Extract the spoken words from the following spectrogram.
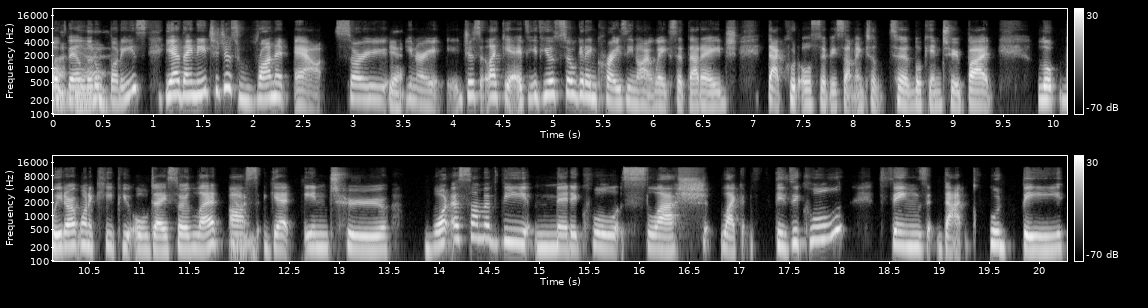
of it, their yeah. little bodies. Yeah, they need to just run it out. So, Yeah. you know, just like, yeah, if, if you're still getting crazy night weeks at that age, that could also be something to, to look into. But look, we don't want to keep you all day. So let No. us get into what are some of the medical slash like physical things that could be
